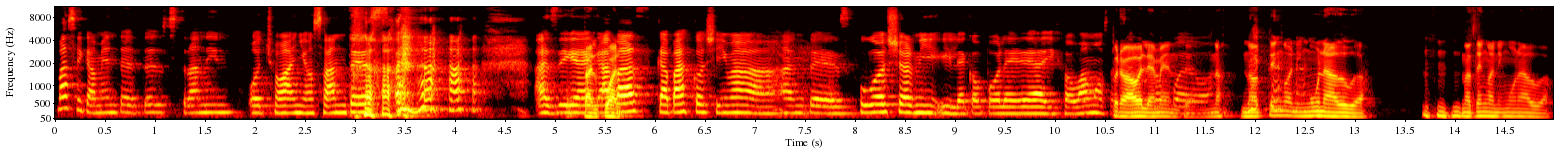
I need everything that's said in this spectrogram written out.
Básicamente, Death Stranding ocho años antes. Así que Tal cual. capaz, capaz Kojima antes jugó Journey y le copó la idea y dijo, vamos a hacer otro Probablemente. juego". No, no tengo ninguna duda. No tengo ninguna duda.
